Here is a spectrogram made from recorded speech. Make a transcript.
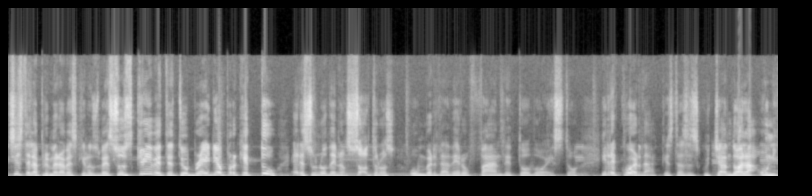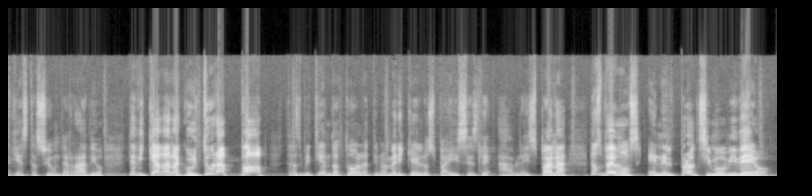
Si esta es la primera vez que nos ves, suscríbete a Tube Radio porque tú eres uno de nosotros, un verdadero fan de todo esto. Y recuerda que estás escuchando a la única estación de radio dedicada a la cultura pop, transmitiendo a toda Latinoamérica y los países de habla hispana. Nos vemos en el próximo video.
